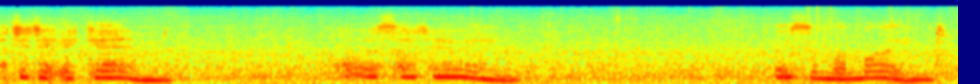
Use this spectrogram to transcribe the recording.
I did it again. What was I doing? Losing my mind.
